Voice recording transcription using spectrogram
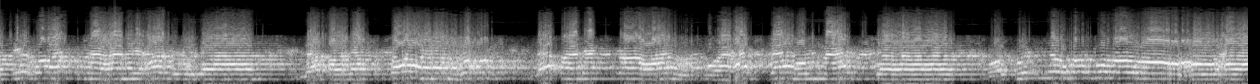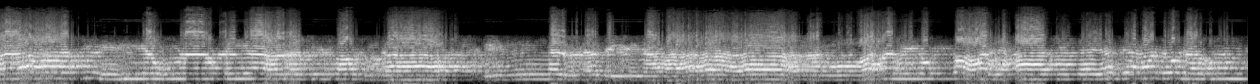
آتي الرحمن عبدا لقد اختارهم لقد اختارهم وعدهم عدا وكلهم آتيه يوم القيامة فردا. إن الذين آمنوا وعملوا الصالحات سيجعل لهم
